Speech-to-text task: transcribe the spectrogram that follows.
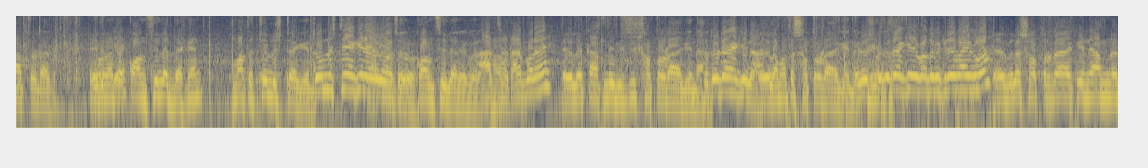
মাত্র টাকা। এই যে মাত্র কনসিলার দেখেন মাত্র চল্লিশ টাকা কিনা। চল্লিশ টাকা কিনা মাত্র কনসিলার এগুলো। আচ্ছা হ্যাঁ। তারপরে? এগুলো কাটলি বেশি সতেরো টাকা কিনা। সত্তর টাকা কিনা? এগুলো মাত্র সতেরো টাকা কিনা এগুলো ঠিক সত্তর আছে? টাকা কিনে কত বিক্রি হয় এগুলো? এগুলো সতেরো টাকা কিনে আপনার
